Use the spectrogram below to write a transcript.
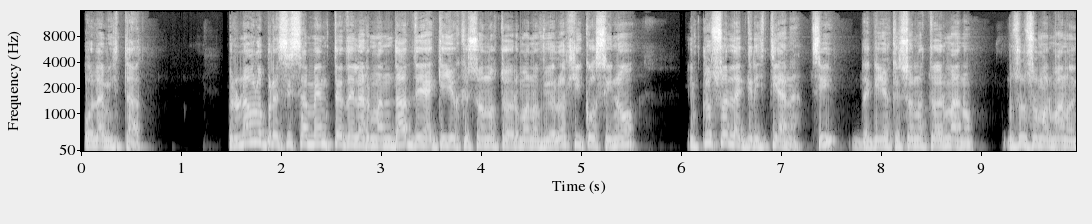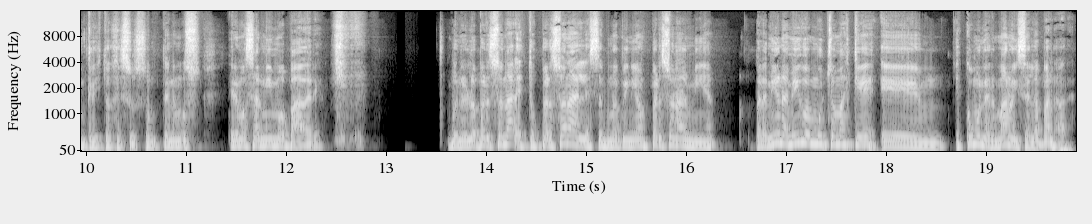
o la amistad? Pero no hablo precisamente de la hermandad de aquellos que son nuestros hermanos biológicos, sino incluso la cristiana, ¿sí? De aquellos que son nuestros hermanos. Nosotros somos hermanos en Cristo Jesús, tenemos, tenemos al mismo Padre. Bueno, en lo personal, esto es personal, es una opinión personal mía. Para mí un amigo es mucho más que, eh, es como un hermano, dice la palabra,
